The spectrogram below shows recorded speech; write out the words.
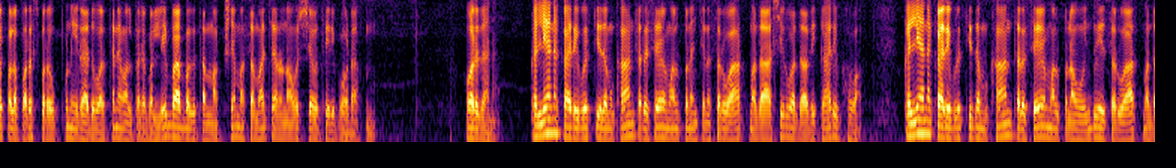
ಏಪಲ ಪರಸ್ಪರ ಉಪ್ಪು ನೀರಾದ ವರ್ತನೆ ಮಲ್ಪೆರ ಬಲ್ಲಿ ಬಾಬಾಗ ತಮ್ಮ ಕ್ಷೇಮ ಸಮಾಚಾರವನ್ನು ಅವಶ್ಯ ತೆರಿಪೋಡಾಪುನು ವರದಾನ, ಕಲ್ಯಾಣಕಾರಿ ವೃತ್ತಿಯದ ಮುಖಾಂತರ ಸೇವೆ ಮಲ್ಪನಂಚಿನ ಸರ್ವ ಆತ್ಮದ ಆಶೀರ್ವಾದ ಅಧಿಕಾರಿ ಭವ. ಕಲ್ಯಾಣಕಾರಿ ವೃತ್ತಿದ ಮುಖಾಂತರ ಸೇವೆ ಮಲ್ಪನವು ಇಂದು ಹೆಸರು ಆತ್ಮದ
